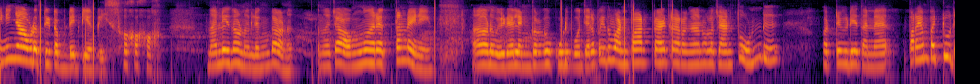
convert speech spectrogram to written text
ഇനി ഞാൻ അവിടെ എത്തിയിട്ട് അപ്ഡേറ്റ് ചെയ്യാം കൈസ് നല്ല ഇതാണ് ലെങ്താണ് എന്ന് വെച്ചാൽ അങ്ങ് വരെ എത്തണ്ടേ ഇനി? അതാണ് വീഡിയോ ലെങ്തൊക്കെ കൂടി പോകും. ചിലപ്പോൾ ഇത് വൺ പാർട്ടായിട്ട് ഇറങ്ങാനുള്ള ചാൻസും ഉണ്ട്. ഒറ്റ വീഡിയോ തന്നെ പറയാൻ പറ്റൂല.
